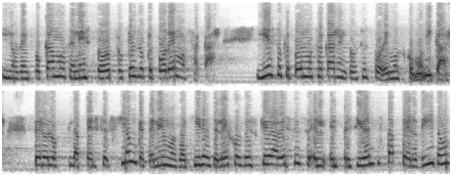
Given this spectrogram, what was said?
y nos enfocamos en esto otro, ¿qué es lo que podemos sacar? Y esto que podemos sacar, entonces podemos comunicar. Pero la percepción que tenemos aquí desde lejos es que a veces el, el presidente está perdido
